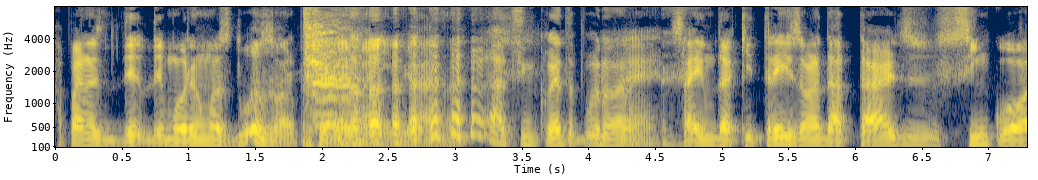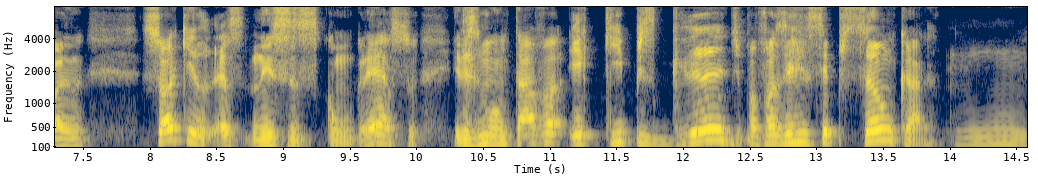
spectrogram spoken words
Rapaz, nós de- demoramos umas duas horas pra chegar em Maringá. né? Ah, 50 por hora. É, saímos daqui três horas da tarde, cinco horas. Só que es- nesses congressos, eles montavam equipes grandes para fazer recepção, cara. Hum,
